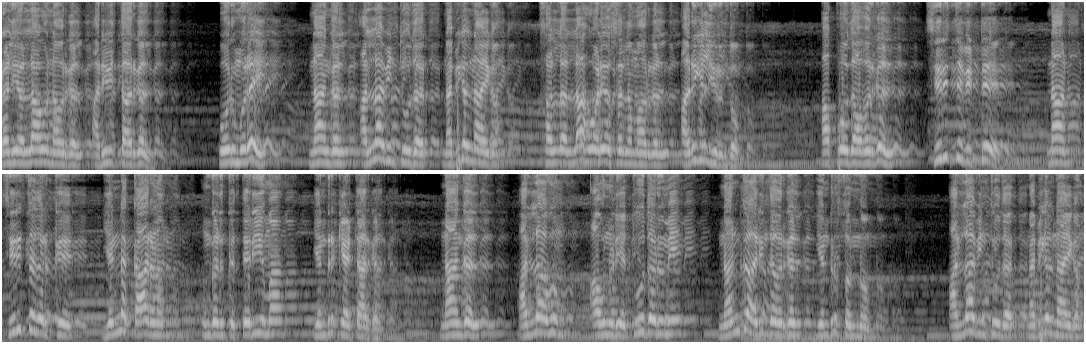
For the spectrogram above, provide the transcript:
ரலி அல்லாஹன் அவர்கள் அறிவித்தார்கள் ஒரு முறை நாங்கள் அல்லாவின் தூதர் நபிகள் நாயகம் சல்லல்லாஹு அலைஹி அவர்கள் அருகில் இருந்தோம். அப்போது அவர்கள் சிரித்துவிட்டு நான் சிரித்ததற்கு என்ன காரணம்? உங்களுக்கு தெரியுமா? என்று கேட்டார்கள். நாங்கள் அல்லாவும் அவனுடைய தூதருமே நன்கு அறிந்தவர்கள் என்று சொன்னோம். அல்லாவின் தூதர் நபிகள் நாயகம்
